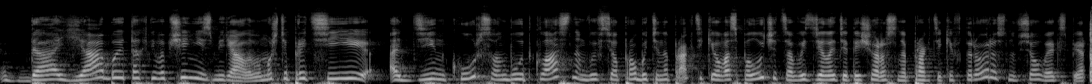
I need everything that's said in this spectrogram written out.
Да, я бы так не вообще не измеряла. Вы можете пройти один курс, он будет классным, вы все пробуйте на практике, у вас получится, вы сделаете это еще раз на практике второй раз, ну все, вы эксперт.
